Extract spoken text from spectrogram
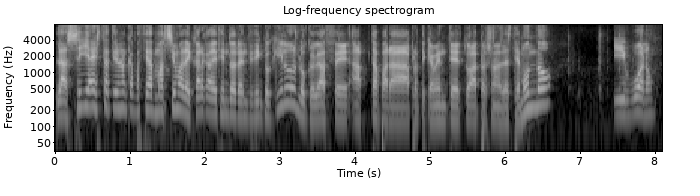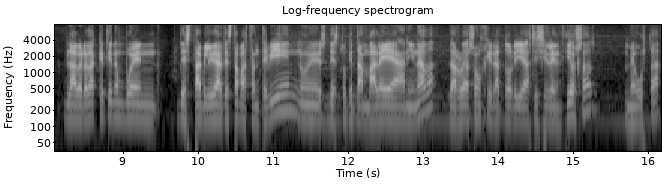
La silla esta tiene una capacidad máxima de carga de 135 kilos, lo que le hace apta para prácticamente todas las personas de este mundo. Y bueno, la verdad que tiene un buen de estabilidad, está bastante bien, no es de esto que tambalea ni nada. Las ruedas son giratorias y silenciosas, me gusta.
